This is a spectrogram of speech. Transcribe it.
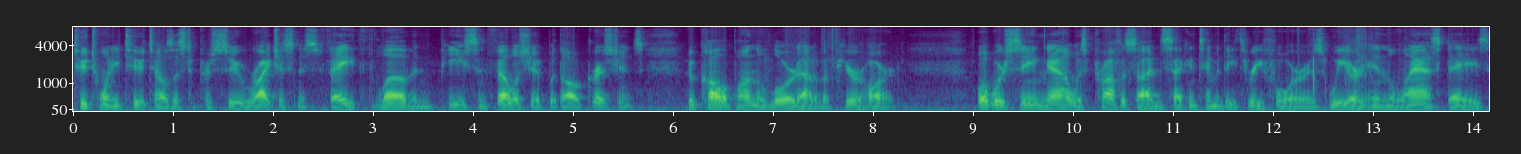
222 tells us to pursue righteousness, faith, love, and peace and fellowship with all Christians who call upon the Lord out of a pure heart. What we're seeing now was prophesied in 2 Timothy 3 4. As we are in the last days,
